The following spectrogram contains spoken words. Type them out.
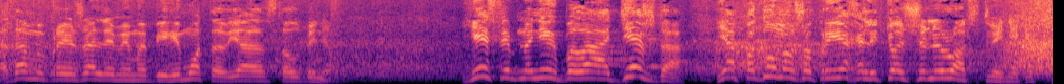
Когда мы проезжали мимо бегемотов, я столбенел. Если бы на них была одежда, я подумал, что приехали тещины родственники.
